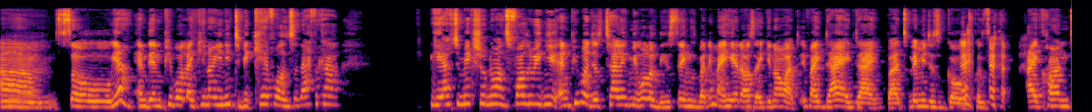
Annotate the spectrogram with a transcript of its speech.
Um, yeah. so yeah. And then people are like, you know, you need to be careful in South Africa. You have to make sure no one's following you. And people are just telling me all of these things. But in my head, I was like, you know what? If I die, I die. But let me just go because I can't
